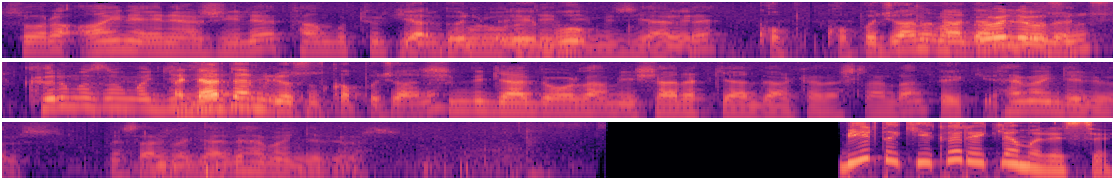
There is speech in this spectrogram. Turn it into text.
Sonra aynı enerjiyle tam bu Türkiye'nin gururu e, bu, dediğimiz yerde. e, kop- kopacağını Bak, nereden öyle biliyorsunuz? oluyor. Kırmızı mı Ha, gidiyor? nereden biliyorsunuz kopacağını? Şimdi geldi oradan bir işaret geldi arkadaşlardan. Peki. Hemen geliyoruz. Mesajla geldi hemen geliyoruz. Bir dakika reklam arası.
